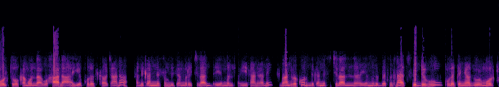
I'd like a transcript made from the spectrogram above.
ሞልቶ ከሞላ በኋላ የፖለቲካው ጫና ሊቀንስም ሊጨምር ይችላል የሚል እይታ ነው ያለኝ። በአንድ በኩል ሊቀንስ ይችላል የምልበት ምክንያት ግድቡ ሁለተኛ ዙር ሞልቶ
